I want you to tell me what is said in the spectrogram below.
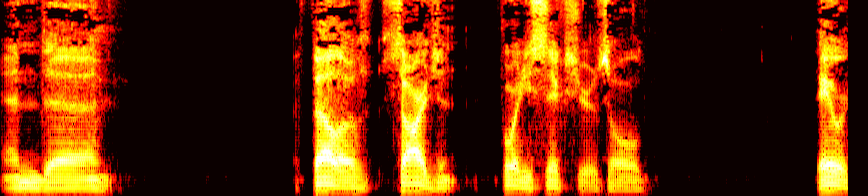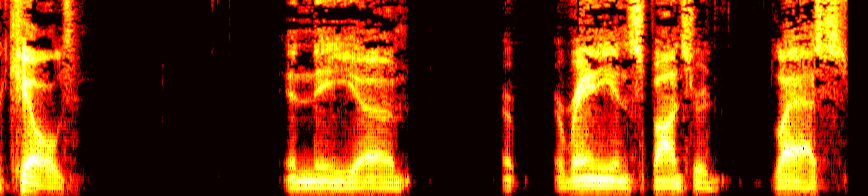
and uh, a fellow sergeant, 46 years old. They were killed in the uh, Iranian sponsored blasts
